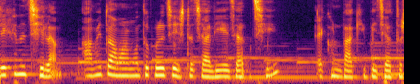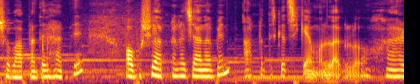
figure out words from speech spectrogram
যেখানে ছিলাম, আমি তো আমার মতো করে চেষ্টা চালিয়ে যাচ্ছি। এখন বাকি বিচার তো সব আপনাদের হাতে। অবশ্যই আপনারা জানাবেন আপনাদের কাছে কেমন লাগল। আর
